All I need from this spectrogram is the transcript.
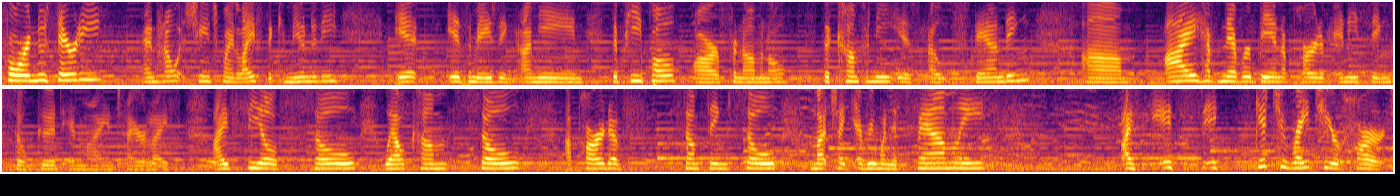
for NuCerity and how it's changed my life, the community, it is amazing. I mean, the people are phenomenal. The company is outstanding. Um, I have never been a part of anything so good in my entire life. I feel so welcome, so a part of something so much like everyone is family. I, it's it gets you right to your heart.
